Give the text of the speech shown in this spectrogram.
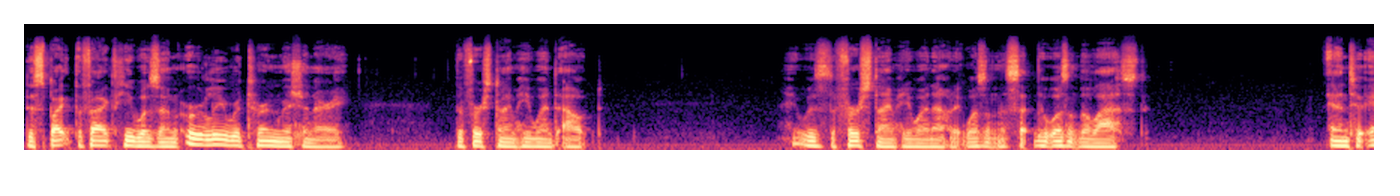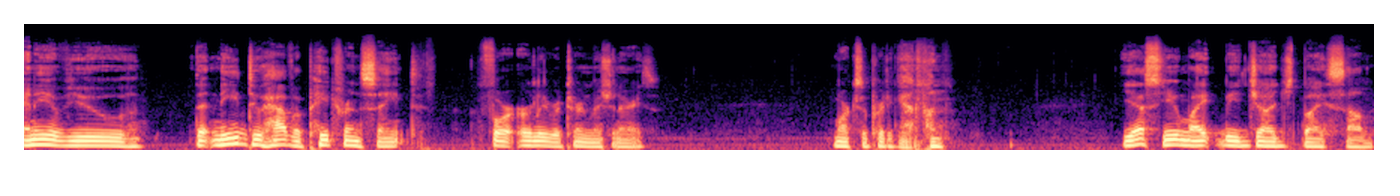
despite the fact he was an early return missionary the first time he went out. It was the first time he went out. It wasn't the, it wasn't the last. And to any of you that need to have a patron saint for early return missionaries, Mark's a pretty good one. Yes, you might be judged by some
